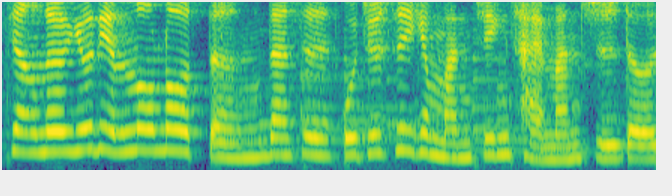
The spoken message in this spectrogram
讲的有点落落等，但是我觉得是一个蛮精彩、蛮值得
